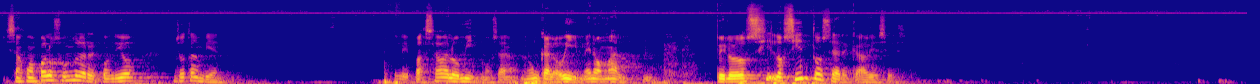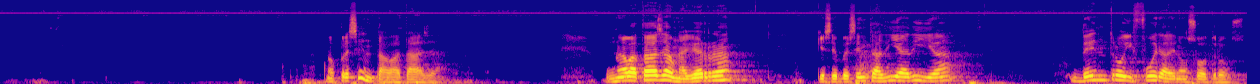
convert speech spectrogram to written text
Y San Juan Pablo II le respondió, yo también. Le pasaba lo mismo, o sea, nunca lo vi, menos mal, pero lo, lo siento cerca a veces. nos presenta batalla. Una batalla, una guerra que se presenta día a día dentro y fuera de nosotros,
